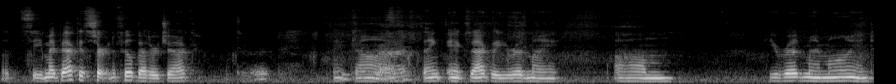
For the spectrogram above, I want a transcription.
let's see, my back is starting to feel better, Jack. Good. Thank. God. Thank exactly. You read my, um, you read my mind.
